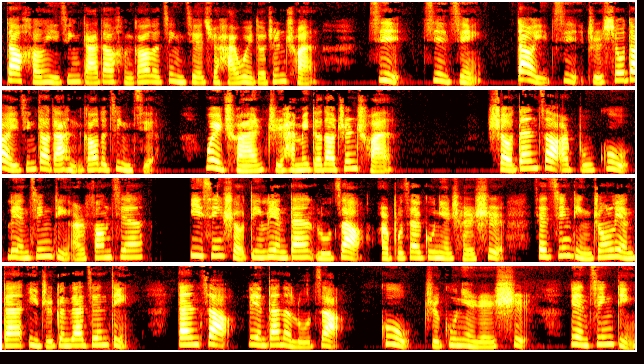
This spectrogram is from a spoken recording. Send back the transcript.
道行已经达到很高的境界，却还未得真传。寂寂静，道已寂，指修道已经到达很高的境界；未传，指还没得到真传。守丹灶而不顾炼金鼎而方坚，一心守定炼丹炉灶而不再顾念尘世，在金鼎中炼丹意志更加坚定。丹灶炼丹的炉灶，顾指顾念人世，炼金鼎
